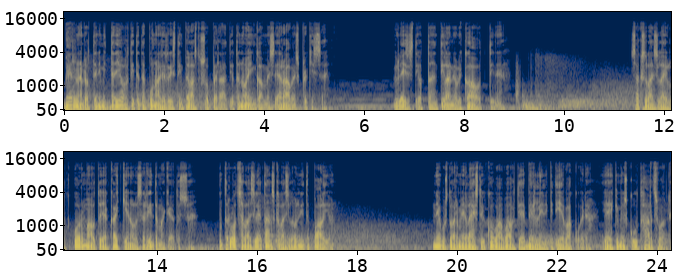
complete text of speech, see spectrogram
Bernadotte nimittäin johti tätä punaisen ristin pelastusoperaatiota Noinkammessa ja Ravensbrückissä. Yleisesti ottaen tilanne oli kaoottinen. Saksalaisilla ei ollut kuorma-autoja kaikkien ollessa rintamakäytössä, mutta ruotsalaisilla ja tanskalaisilla oli niitä paljon. Neuvostoarmeija lähestyi kovaa vauhtia ja Berliini piti evakuoida, ja ehkä myös Kurt Hartswald.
